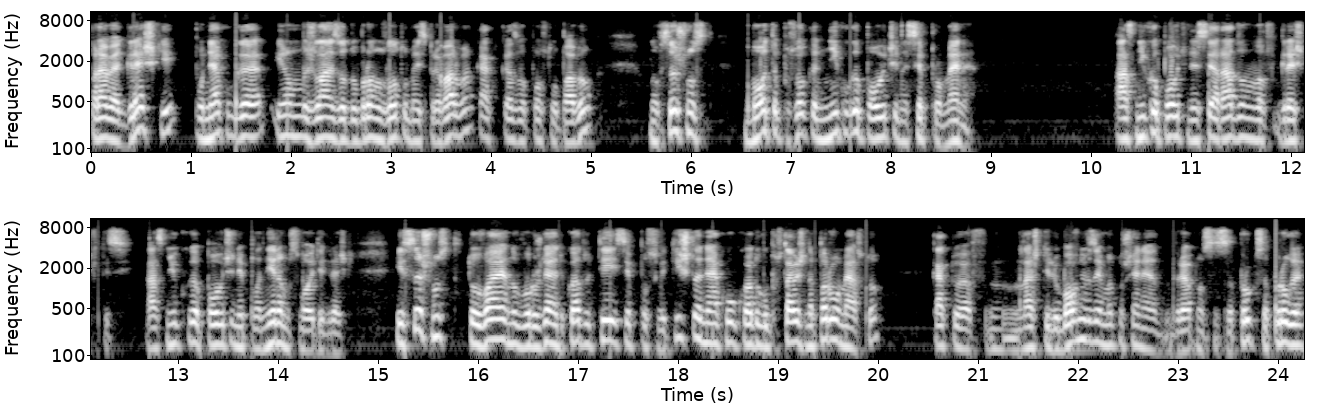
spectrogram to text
Правя грешки, понякога имам желание за добро, но злото ме изпреварва, както казва апостол Павел, но всъщност моята посока никога повече не се променя. Аз никога повече не се радвам в грешките си. Аз никога повече не планирам своите грешки. И всъщност това е новорождението, когато ти се посветиш на някого, когато го поставиш на първо място, както е в нашите любовни взаимоотношения, вероятно с съпруг, съпруга,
